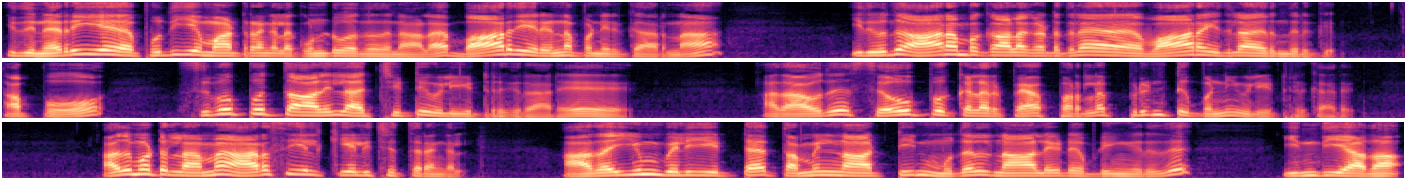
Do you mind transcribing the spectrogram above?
இது நிறைய புதிய மாற்றங்களை கொண்டு வந்ததுனால பாரதியார் என்ன பண்ணியிருக்காருன்னா இது வந்து ஆரம்ப காலகட்டத்தில் வார இதெலாம் இருந்திருக்கு. அப்போது சிவப்பு தாளில் அச்சிட்டு வெளியிட்டிருக்கிறாரு. அதாவது சிவப்பு கலர் பேப்பரில் பிரிண்ட் பண்ணி வெளியிட்டிருக்காரு. அது மட்டும் இல்லாமல் அரசியல் கேலி சித்திரங்கள். அதையும் வெளியிட்ட தமிழ்நாட்டின் முதல் நாளேடு அப்படிங்கிறது இந்தியா தான்.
